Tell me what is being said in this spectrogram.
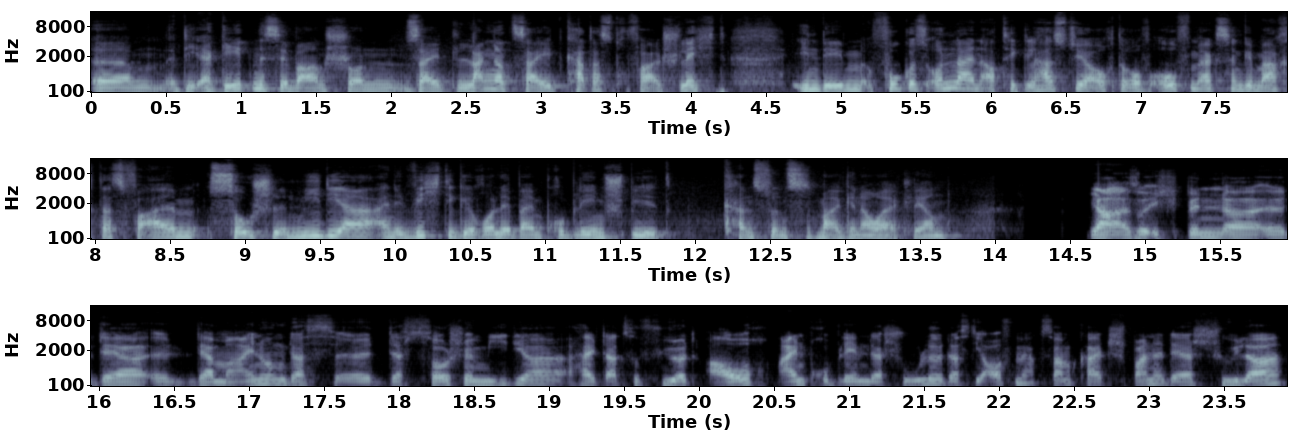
die Ergebnisse waren schon seit langer Zeit katastrophal schlecht. In dem Focus Online-Artikel hast du ja auch darauf aufmerksam gemacht, dass vor allem Social Media eine wichtige Rolle beim Problem spielt. Kannst du uns das mal genauer erklären? Ja, also ich bin äh, der, äh, der Meinung, dass äh, das Social Media halt dazu führt, auch ein Problem der Schule, dass die Aufmerksamkeitsspanne der Schüler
